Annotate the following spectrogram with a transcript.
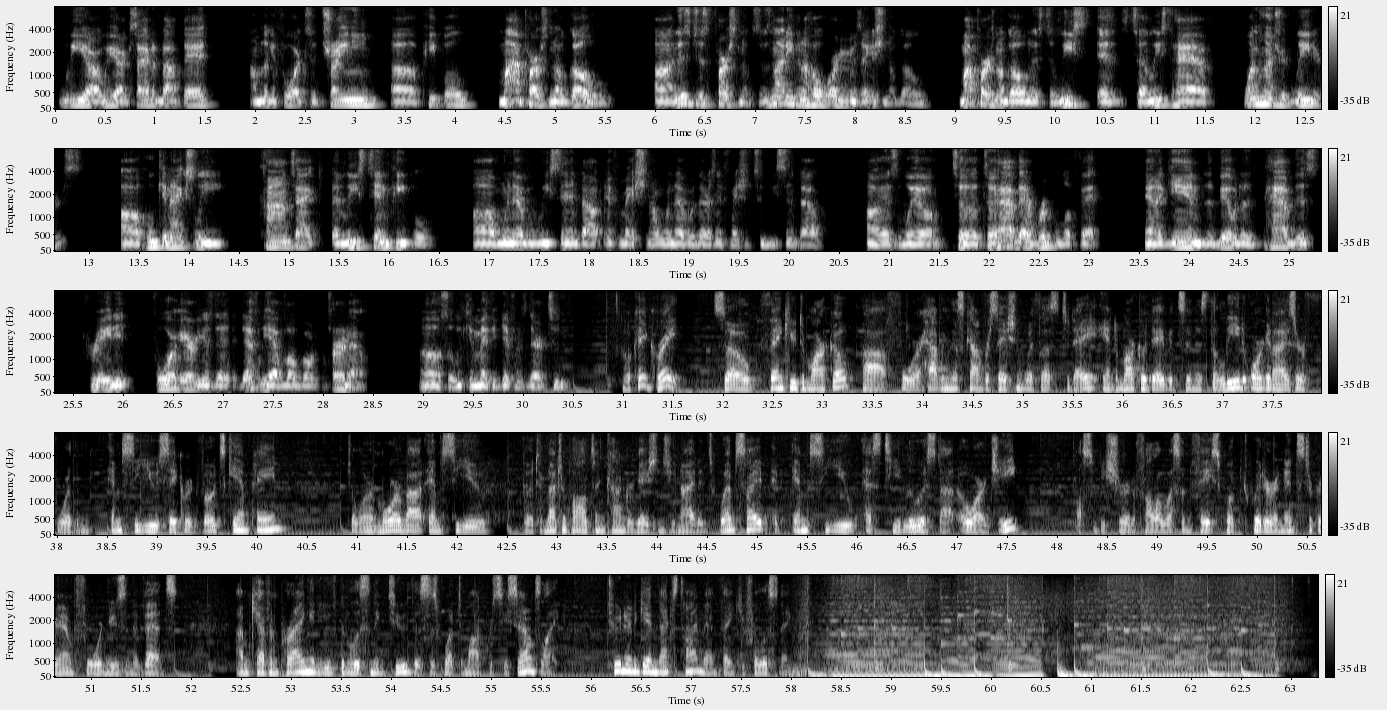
we are we are excited about that. I'm looking forward to training uh, people. My personal goal, uh, this is just personal, so it's not even a whole organizational goal. My personal goal is to least is to at least have 100 leaders uh, who can actually contact at least 10 people uh, whenever we send out information or whenever there's information to be sent out uh, as well to, to have that ripple effect. And again, to be able to have this created for areas that definitely have low voter turnout. Uh, so we can make a difference there too. Okay, great. So thank you, DeMarco, uh, for having this conversation with us today. And DeMarco Davidson is the lead organizer for the MCU Sacred Votes campaign. To learn more about MCU, go to Metropolitan Congregations United's website at mcustlewis.org. Also, be sure to follow us on Facebook, Twitter, and Instagram for news and events. I'm Kevin Prang, and you've been listening to This Is What Democracy Sounds Like. Tune in again next time, and thank you for listening.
